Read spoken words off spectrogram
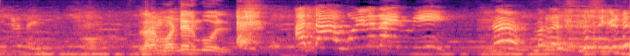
तिकडे जाईन. जरा मोठ्याने बोल. आता आंघोळीला जाईन मी. हा, मग नंतर तिकडे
